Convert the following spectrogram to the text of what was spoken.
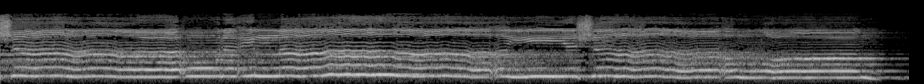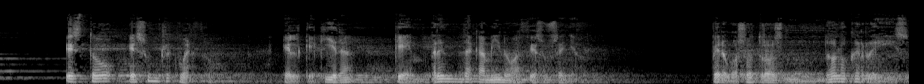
وما تشاءون إلا أن يشاء الله Esto es un recuerdo. El que quiera, que emprenda camino hacia su Señor. Pero vosotros no lo querréis,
